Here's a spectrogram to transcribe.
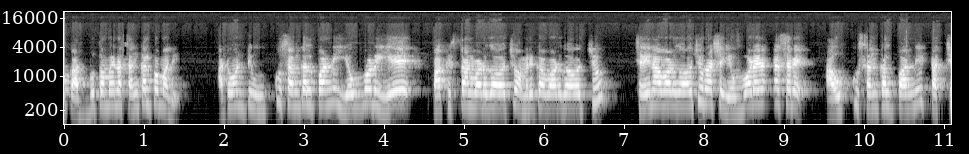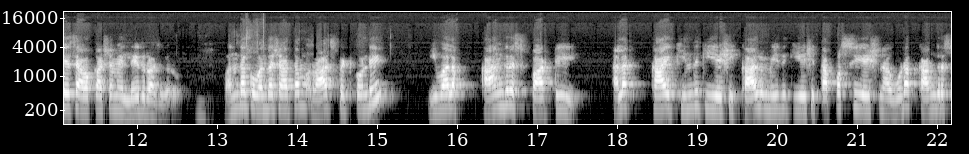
ఒక అద్భుతమైన సంకల్పం అది. అటువంటి ఉక్కు సంకల్పాన్ని ఎవ్వడు ఏ పాకిస్తాన్ వాడు కావచ్చు అమెరికా వాడు కావచ్చు చైనా వాడు కావచ్చు రష్యా ఎవడైనా సరే ఆ ఉక్కు సంకల్పాన్ని టచ్ చేసే అవకాశమే లేదు రాజు గారు వందకు వంద శాతం రాసి పెట్టుకోండి. ఇవాళ కాంగ్రెస్ పార్టీ అలా కాయ కిందికి వేసి కాలు మీదకి వేసి తపస్సు చేసినా కూడా కాంగ్రెస్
